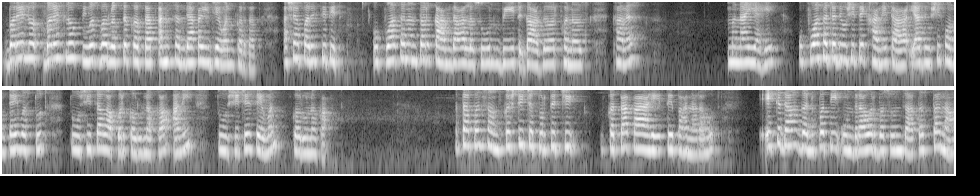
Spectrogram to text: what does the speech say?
बरे लो बरेच लोक दिवसभर व्रत करतात आणि संध्याकाळी जेवण करतात. अशा परिस्थितीत उपवासानंतर कांदा लसूण बीट गाजर फणस खाण्यास मनाई आहे. उपवासाच्या दिवशी ते खाणे टाळा. या दिवशी कोणत्याही वस्तूत तुळशीचा वापर करू नका आणि तुळशीचे सेवन करू नका. आता आपण संकष्टी चतुर्थीची कथा काय आहे ते पाहणार आहोत. एकदा गणपती उंदरावर बसून जात असताना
